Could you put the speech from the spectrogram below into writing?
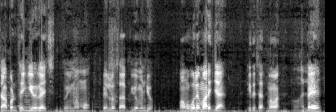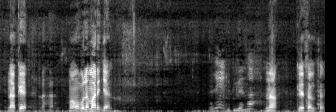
ચા પણ થઈ ગયો હે ગાઈસ તો અહીં મામો પહેલો ચા પીવા માંડ્યો મામો બોલે મારી જાન. કીધે સાલ મામા. કહે ના કે મામા બોલે મારી જાન. ના કે ચાલ ચાલ.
